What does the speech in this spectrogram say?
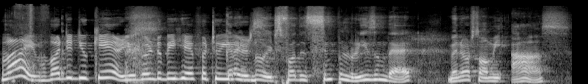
Why? What did you care? You're going to be here for two Correct. years. No, it's for the simple reason that whenever Swami asks,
